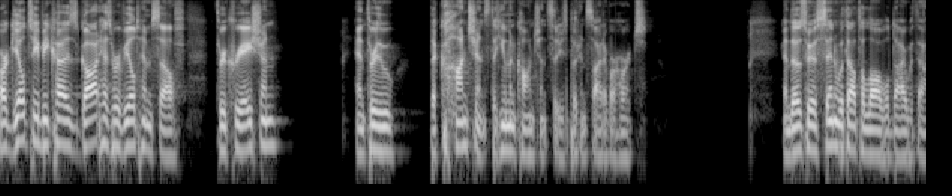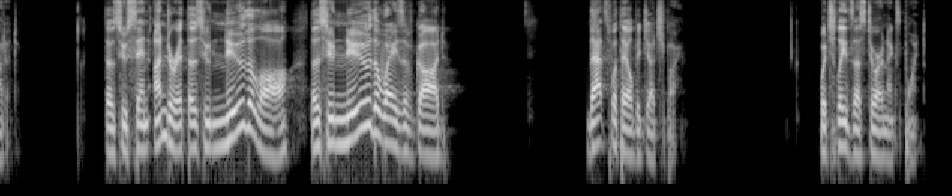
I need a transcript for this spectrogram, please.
are guilty because God has revealed himself through creation and through the conscience, the human conscience that he's put inside of our hearts. And those who have sinned without the law will die without it. Those who sin under it, those who knew the law, those who knew the ways of God, that's what they'll be judged by. Which leads us to our next point.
